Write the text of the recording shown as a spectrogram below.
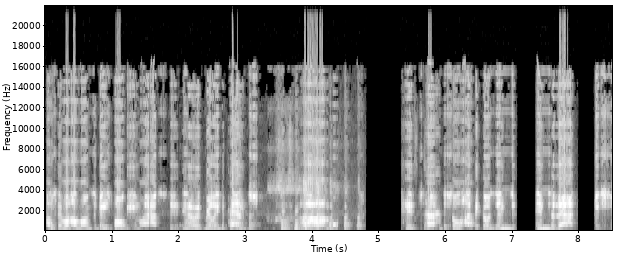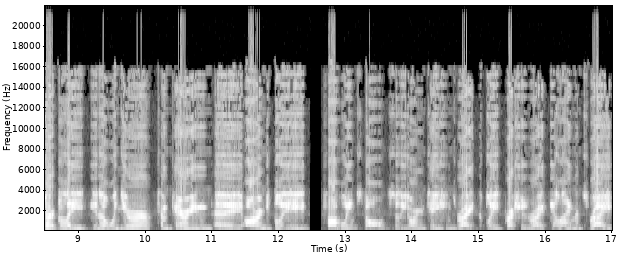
I'll say, "Well, how long does a baseball game last?" You know, it really depends. um, it's uh, there's a lot that goes into into that. But certainly, you know, when you're comparing a orange blade properly installed, so the orientation's right, the blade pressure's right, the alignment's right,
